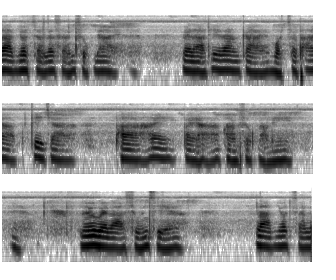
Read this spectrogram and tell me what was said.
ลาบยศสารเสริญสุขได้ เวลาที่ร่างกายหมดสภาพที่จะพาให้ไปหาความสุขเหล่านี้ หรือเวลาสูญเสียลาบยศสาร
